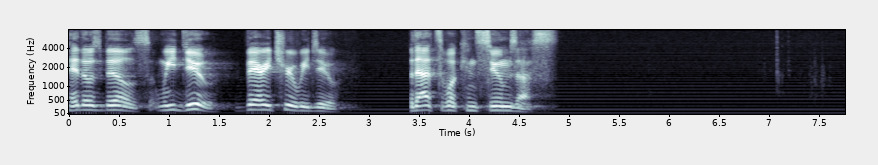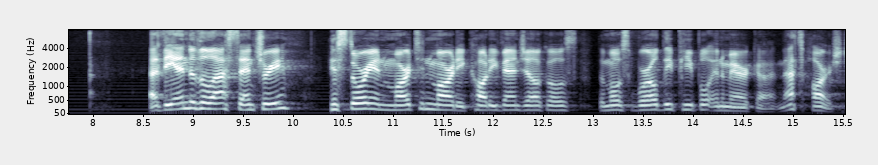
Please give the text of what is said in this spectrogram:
pay those bills. We do. Very true, we do. But that's what consumes us. At the end of the last century, Historian Martin Marty called evangelicals the most worldly people in America. And that's harsh.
